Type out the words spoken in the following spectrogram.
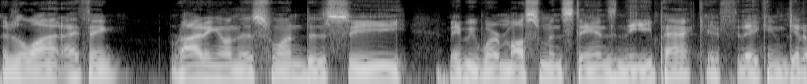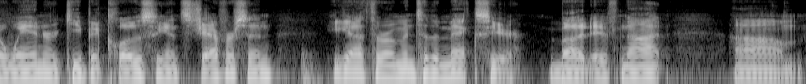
there's a lot I think riding on this one to see maybe where Musselman stands in the EPAC. If they can get a win or keep it close against Jefferson, you got to throw them into the mix here. But if not, um,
